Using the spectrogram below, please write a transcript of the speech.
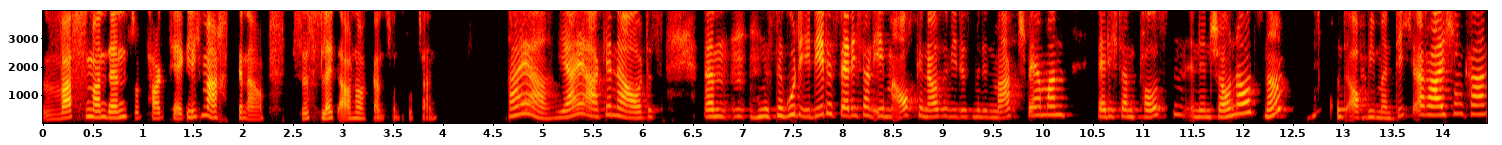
was man denn so tagtäglich macht. Genau. Das ist vielleicht auch noch ganz interessant. Ah ja, ja, ja, genau. Das ähm, ist eine gute Idee. Das werde ich dann eben auch, genauso wie das mit den Marktschwärmern, werde ich dann posten in den Show Notes, ne? Und auch, wie man dich erreichen kann.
